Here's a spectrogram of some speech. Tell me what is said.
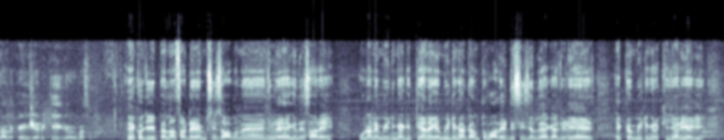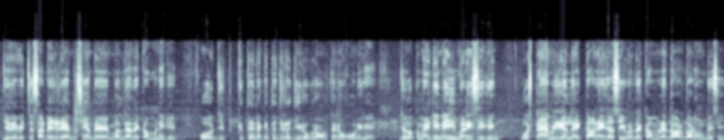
ਗੱਲ ਕਹੀ ਹੈ ਕੀ ਮਸਲਾ? ਦੇਖੋ ਜੀ, ਪਹਿਲਾਂ ਸਾਡੇ ਐਮਸੀ ਸਾਹਿਬ ਨੇ ਜਿਹੜੇ ਹੈਗੇ ਨੇ ਸਾਰੇ, ਉਹਨਾਂ ਨੇ ਮੀਟਿੰਗਾਂ ਕੀਤੀਆਂ ਨੇ ਮੀਟਿੰਗਾਂ ਕਰਨ ਤੋਂ ਬਾਅਦ ਇਹ ਡਿਸੀਜਨ ਲਿਆ ਗਿਆ, ਜਿਹੜੀ ਇਹ ਇੱਕ ਮੀਟਿੰਗ ਰੱਖੀ ਜਾ ਰਹੀ ਹੈਗੀ, ਜਿਹਦੇ ਵਿੱਚ ਸਾਡੇ ਜਿਹੜੇ ਐਮਸੀਆਂ ਦੇ ਮਹੱਲਿਆਂ ਦੇ ਕੰਮ ਨੇਗੇ, ਉਹ ਜਿ- ਕਿਤੇ ਨਾ ਕਿਤੇ ਜਿਹੜੇ ਜ਼ੀਰੋ ਗਰਾਊਂਡ ਤੇ ਨੇ ਹੋ ਨਹੀਂ ਰਹੇ। ਜਦੋਂ ਕਮੇਟੀ ਨਹੀਂ ਬਣੀ ਸੀਗੀ ਉਸ ਟਾਈਮ ਜਿਹੜੀਆਂ ਲਾਈਟਾਂ ਨੇ ਜਾਂ ਸੀਵਰ ਦੇ ਕੰਮ ਨੇ ਦਾੜ-ਦਾੜ ਹੁੰਦੇ ਸੀ,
